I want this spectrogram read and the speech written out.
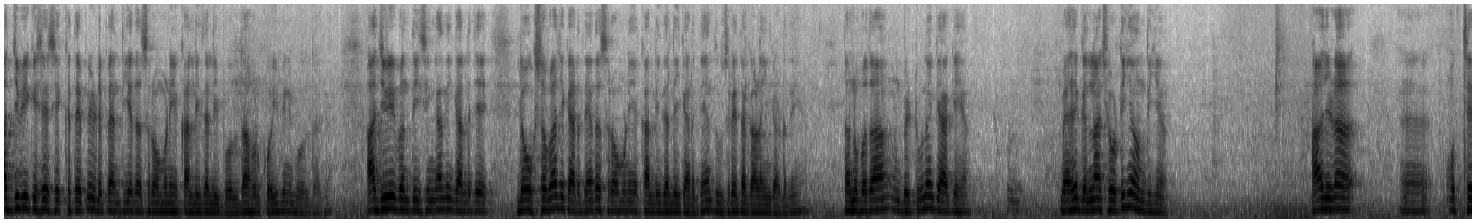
ਅੱਜ ਵੀ ਕਿਸੇ ਸਿੱਖ ਤੇ ਭੀੜ ਪੈਂਦੀ ਹੈ ਤਾਂ ਸ਼੍ਰੋਮਣੀ ਅਕਾਲੀ ਦਲ ਹੀ ਬੋਲਦਾ, ਹੋਰ ਕੋਈ ਵੀ ਨਹੀਂ ਬੋਲਦਾ ਗਾ ਅੱਜ ਵੀ ਬੰਦੀ ਸਿੰਘਾਂ ਦੀ ਗੱਲ ਜੇ ਲੋਕ ਸਭਾ 'ਚ ਕਰਦੇ ਆ ਤਾਂ ਸ਼੍ਰੋਮਣੀ ਅਕਾਲੀ ਦਲ ਹੀ ਕਰਦੇ ਆ, ਦੂਸਰੇ ਤਾਂ ਗਾਲਾਂ ਹੀ ਕੱਢਦੇ ਆ। ਤੁਹਾਨੂੰ ਪਤਾ ਬਿੱਟੂ ਨੇ ਕਿਆ ਕਿਹਾ? ਵੈਸੇ ਗੱਲਾਂ ਛੋਟੀਆਂ ਹੁੰਦੀਆਂ। ਆ ਜਿਹੜਾ ਉੱਥੇ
